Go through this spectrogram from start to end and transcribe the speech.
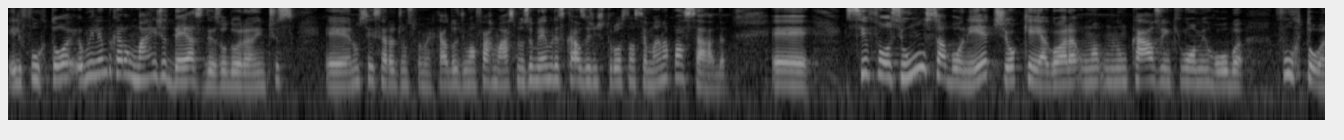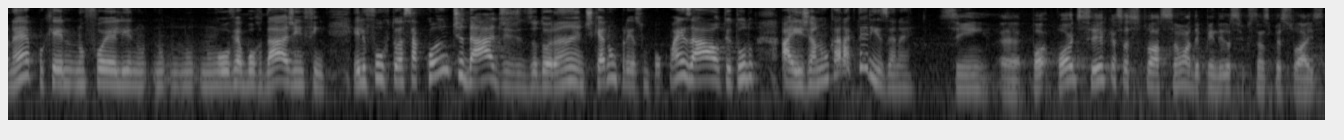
ele furtou. Eu me lembro que eram mais de 10 desodorantes. É, não sei se era de um supermercado ou de uma farmácia, mas eu me lembro desse caso que a gente trouxe na semana passada. É, se fosse um sabonete, ok. Agora, um, num caso em que um homem rouba furtou, né? Porque não foi ali, não, não, não, houve abordagem, enfim. Ele furtou essa quantidade de desodorante, que era um preço um pouco mais alto e tudo, aí já não caracteriza, né? Sim, é, pode ser que essa situação, a depender das circunstâncias pessoais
